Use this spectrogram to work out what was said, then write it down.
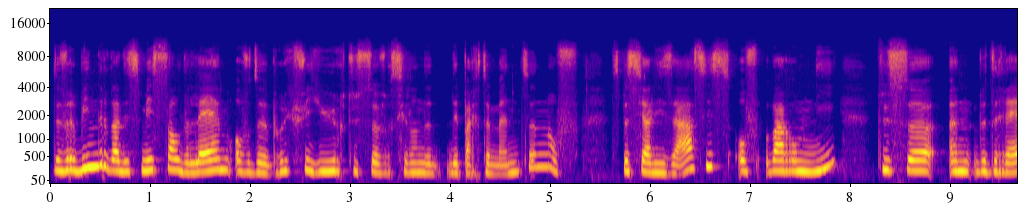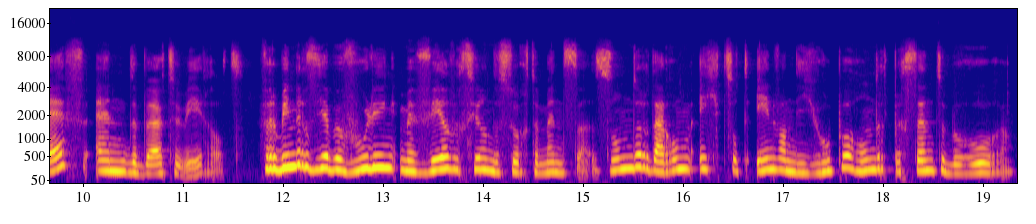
De verbinder dat is meestal de lijm of de brugfiguur tussen verschillende departementen of specialisaties of waarom niet tussen een bedrijf en de buitenwereld. Verbinders die hebben voeling met veel verschillende soorten mensen, zonder daarom echt tot een van die groepen 100% te behoren.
